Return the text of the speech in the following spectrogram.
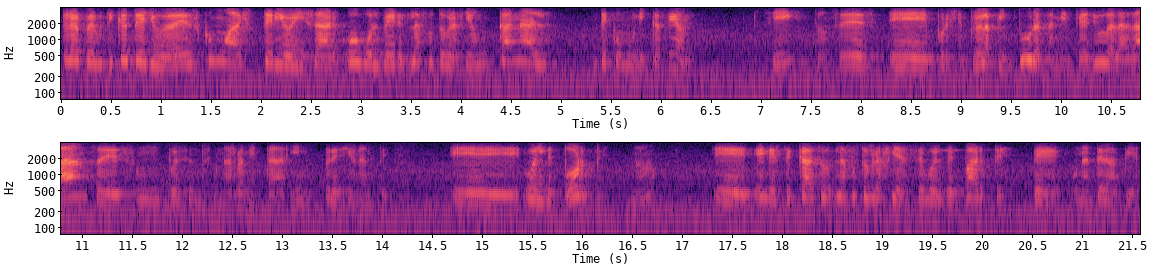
terapéutica te ayuda es como a exteriorizar o volver la fotografía un canal de comunicación, ¿sí? Entonces, eh, por ejemplo, la pintura también te ayuda, la danza es, un, pues, es una herramienta impresionante, eh, o el deporte, ¿no? Eh, en este caso la fotografía se vuelve parte de una terapia,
